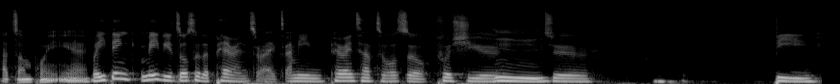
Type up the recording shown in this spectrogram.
at some point. Yeah. But you think maybe it's also the parents, right? I mean, parents have to also push you Mm. to be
